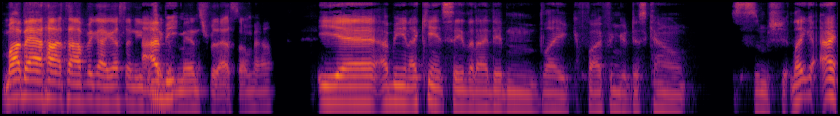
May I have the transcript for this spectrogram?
My bad, hot topic. I guess I need to make be- amends for that somehow. Yeah, I mean, I can't say that I didn't like five finger discount some shit. Like I,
